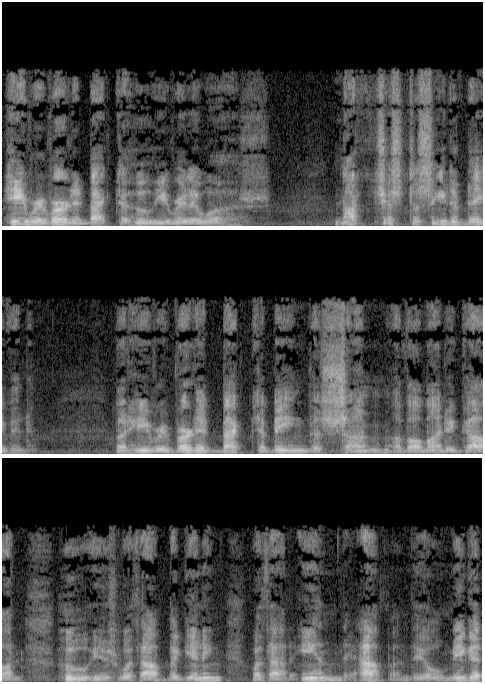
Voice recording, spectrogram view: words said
he reverted back to who he really was. Not just the seed of David, but he reverted back to being the Son of Almighty God, who is without beginning, without end, the Alpha and the Omega,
